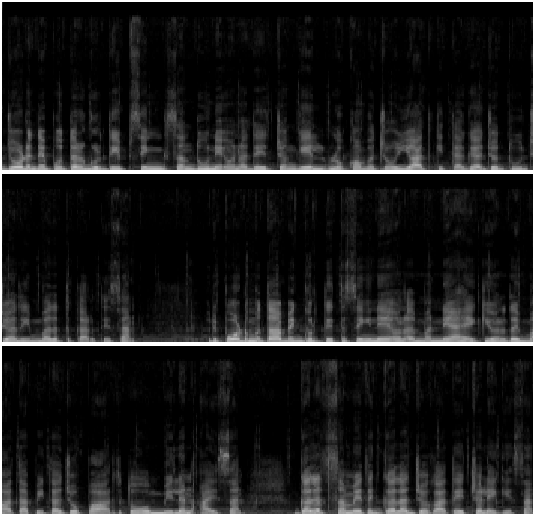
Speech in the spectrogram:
ਜੋੜੇ ਦੇ ਪੁੱਤਰ ਗੁਰਦੀਪ ਸਿੰਘ ਸੰਧੂ ਨੇ ਉਹਨਾਂ ਦੇ ਚੰਗੇ ਲੋਕਾਂ ਵਜੋਂ ਯਾਦ ਕੀਤਾ ਗਿਆ, ਜੋ ਦੂਜਿਆਂ ਦੀ ਮਦਦ ਕਰਦੇ ਸਨ। ਰਿਪੋਰਟ ਮੁਤਾਬਿਕ ਗੁਰਦੀਪ ਸਿੰਘ ਨੇ ਉਹਨਾਂ- ਮੰਨਿਆ ਹੈ ਕਿ ਉਹਨਾਂ ਦੇ ਮਾਤਾ-ਪਿਤਾ ਜੋ ਭਾਰਤ ਤੋਂ ਮਿਲਣ ਆਏ ਸਨ, ਗਲਤ ਸਮੇਂ ਤੇ ਗਲਤ ਜਗ੍ਹਾ ਤੇ ਚਲੇ ਗਏ ਸਨ।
